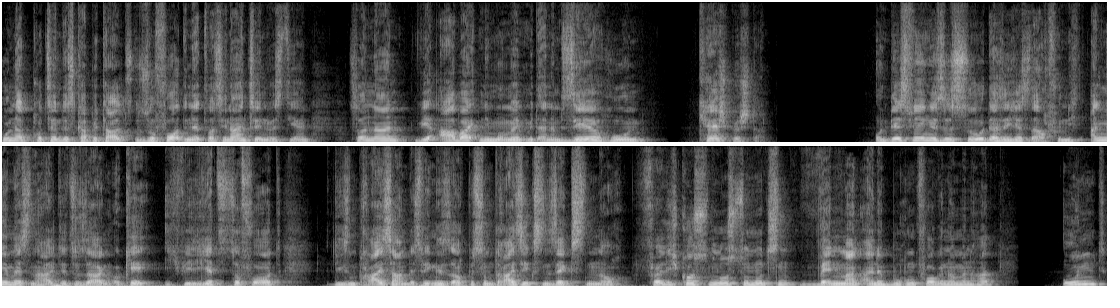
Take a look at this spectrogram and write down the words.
100% des Kapitals sofort in etwas hinein zu investieren sondern wir arbeiten im Moment mit einem sehr hohen Cash-Bestand. Und deswegen ist es so, dass ich es auch für nicht angemessen halte, zu sagen, okay, ich will jetzt sofort diesen Preis haben. Deswegen ist es auch bis zum 30.06. noch völlig kostenlos zu nutzen, wenn man eine Buchung vorgenommen hat. Und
